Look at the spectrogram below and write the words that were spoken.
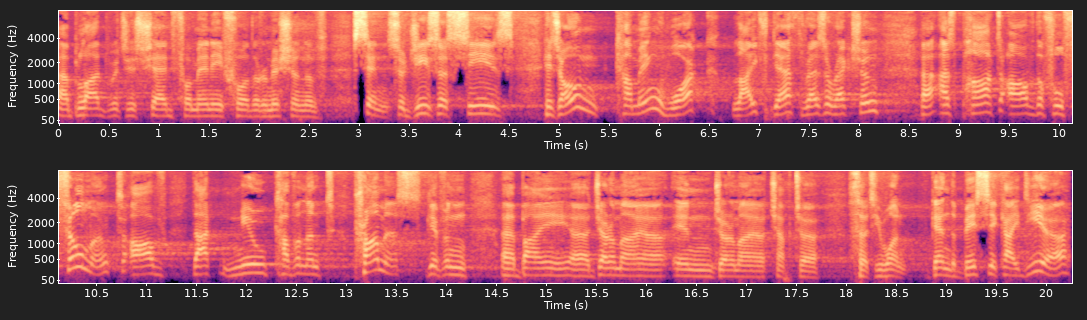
uh, blood, which is shed for many for the remission of sin. So Jesus sees his own coming, work, life, death, resurrection, as part of the fulfillment of that new covenant promise given by Jeremiah in Jeremiah chapter 31. Again, the basic idea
